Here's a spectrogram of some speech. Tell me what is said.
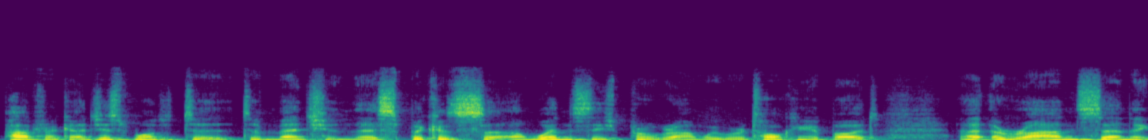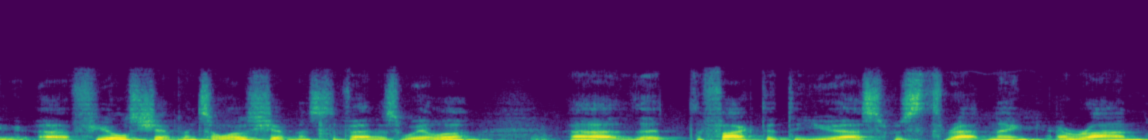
Patrick, I just wanted to, to mention this because uh, on Wednesday's program we were talking about uh, Iran sending uh, fuel shipments, oil shipments to Venezuela. that the fact that the US was threatening Iran,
